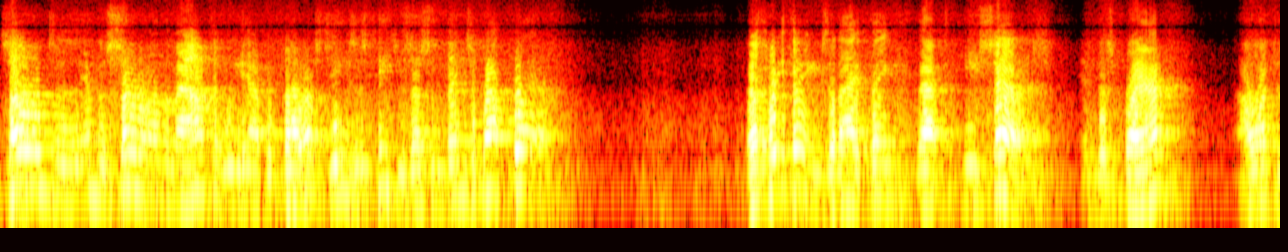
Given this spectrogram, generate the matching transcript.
So in the Sermon on the Mount that we have before us, Jesus teaches us some things about prayer. There are three things that I think that he says in this prayer. I want to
